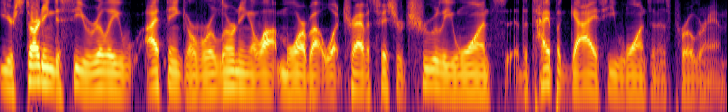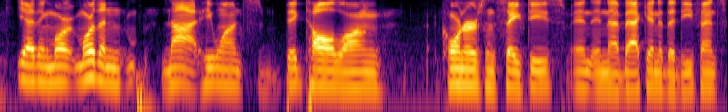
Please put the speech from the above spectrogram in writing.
you're starting to see really, I think, or we're learning a lot more about what Travis Fisher truly wants, the type of guys he wants in this program. Yeah, I think more more than not, he wants big, tall, long corners and safeties in, in that back end of the defense.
